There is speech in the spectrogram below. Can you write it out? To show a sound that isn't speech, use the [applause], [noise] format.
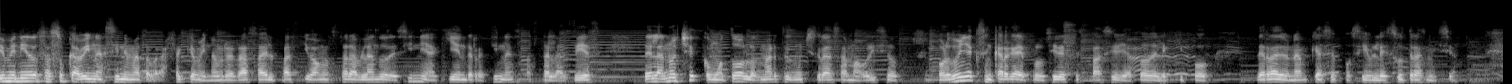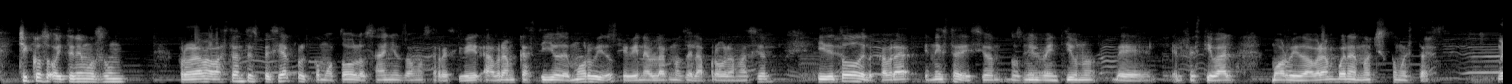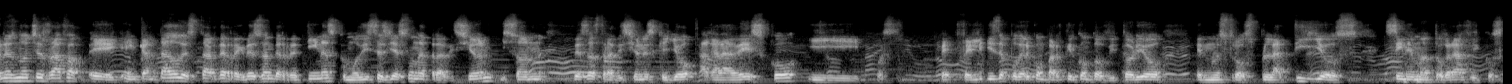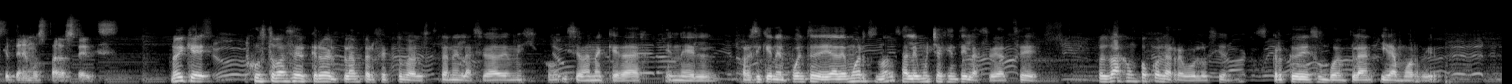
Bienvenidos a su cabina cinematográfica. Mi nombre es Rafael Paz y vamos a estar hablando de cine aquí en Derretinas hasta las 10 de la noche, como todos los martes. Muchas gracias a Mauricio Orduña, que se encarga de producir este espacio, y a todo el equipo de Radio NAM que hace posible su transmisión. Chicos, hoy tenemos un programa bastante especial porque como todos los años vamos a recibir a Abraham Castillo de Mórbido, que viene a hablarnos de la programación y de todo lo que habrá en esta edición 2021 del Festival Mórbido. Abraham, buenas noches, ¿cómo estás? Buenas noches, Rafa. Eh, encantado de estar de regreso en Derretinas. Como dices, ya es una tradición y son de esas tradiciones que yo agradezco y pues feliz de poder compartir con tu auditorio en nuestros platillos cinematográficos que tenemos para ustedes. No, y que justo va a ser, creo, el plan perfecto para los que están en la Ciudad de México y se van a quedar en el, ahora que en el puente de Día de Muertos, ¿no? Sale mucha gente y la ciudad se, pues baja un poco la revolución. Creo que es un buen plan ir a Mórbido.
